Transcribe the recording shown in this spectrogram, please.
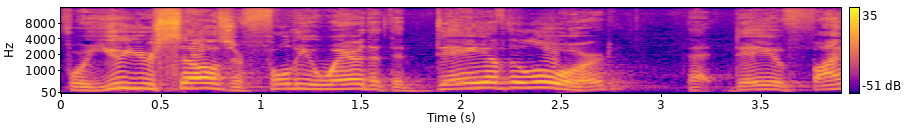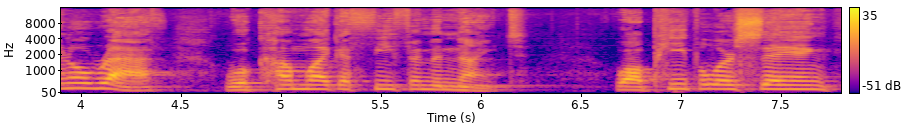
for you yourselves are fully aware that the day of the Lord, that day of final wrath, will come like a thief in the night. While people are saying,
